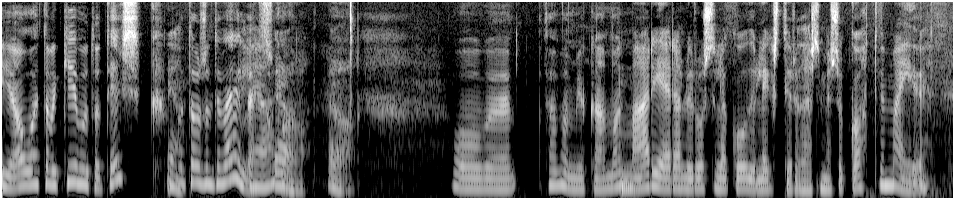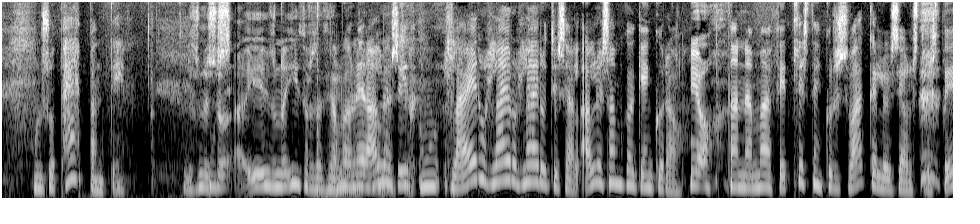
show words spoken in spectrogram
Já, og þetta var gefið út á disk Já. og þetta var svolítið veglegt, Já. sko. Og uh, það var mjög gaman. Marja er alveg rosalega góður leikstjóru það sem er svo gott við mæju. Hún er svo peppandi Er svona, svona íþróttaþjálfari. hún er alveg í- hún hlær og hlær og hlær út í sal alveg saman hvað gengur á Já. þannig að maður fyllist einhverju svakalegu sjálfströsti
